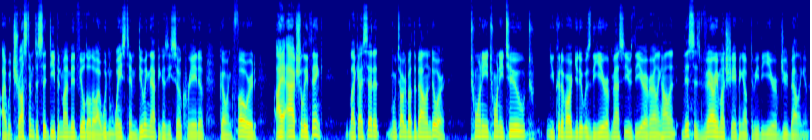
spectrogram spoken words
I would trust him to sit deep in my midfield, although I wouldn't waste him doing that because he's so creative going forward. I actually think, like I said it when we talked about the Ballon d'Or, 2022, t- you could have argued it was the year of Messi, it was the year of Erling Haaland. This is very much shaping up to be the year of Jude Bellingham.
